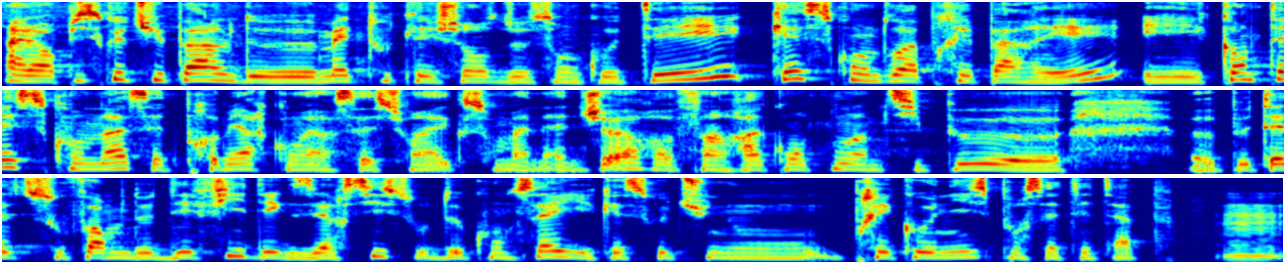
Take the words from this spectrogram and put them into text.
Alors, puisque tu parles de mettre toutes les chances de son côté, qu'est-ce qu'on doit préparer et quand est-ce qu'on a cette première conversation avec son manager? Enfin, raconte-nous un petit peu, euh, euh, peut-être sous forme de défi, d'exercice ou de conseil, et qu'est-ce que tu nous préconises pour cette étape? Hmm.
